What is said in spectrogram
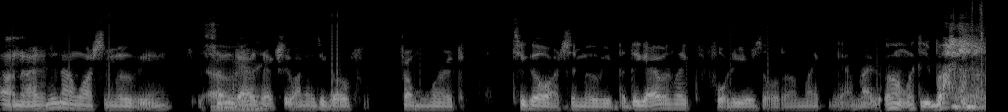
Oh no, I did not watch the movie. S- Oh, Some guys really? actually wanted to go f- from work to go watch the movie, but the guy was like 40 years old. I'm like, yeah, I'm not going with you, buddy.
